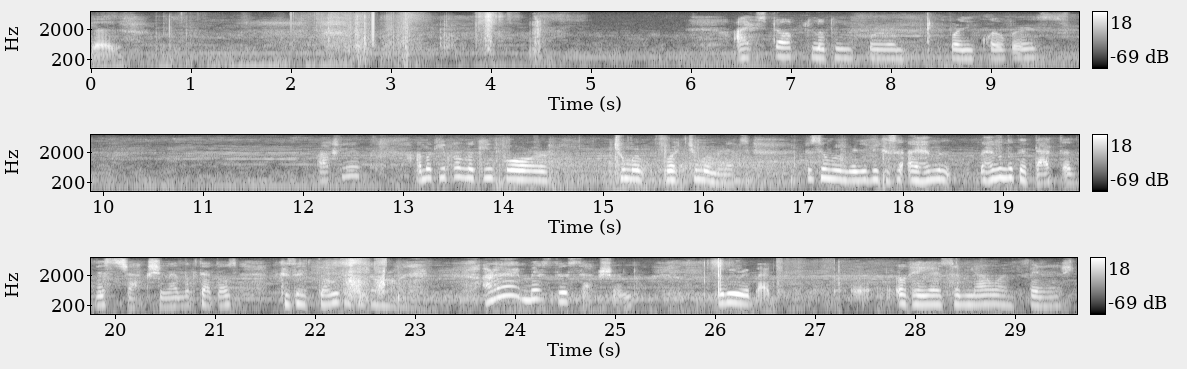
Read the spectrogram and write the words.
Guys. I stopped looking for for the clovers. Actually, I'm gonna keep on looking for two more for two more minutes. Just two more minutes because I haven't I haven't looked at that at this section. I looked at those because those are there. How did I miss this section? I'll be right back. Uh, okay, guys. So now I'm finished.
